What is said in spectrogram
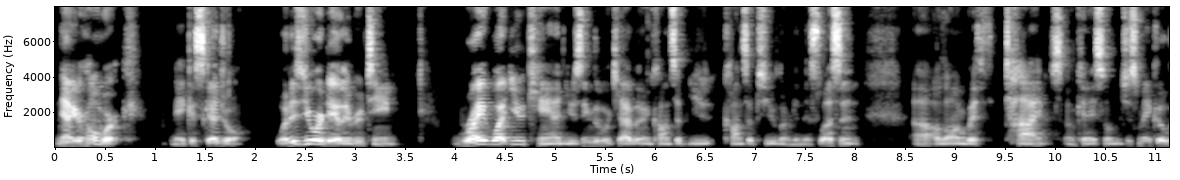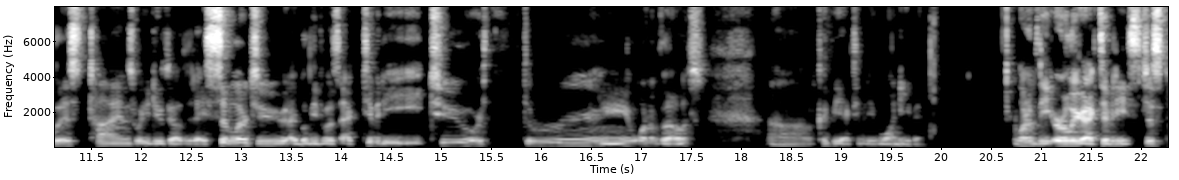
Now your homework. Make a schedule. What is your daily routine? Write what you can using the vocabulary and concept you, concepts you learned in this lesson, uh, along with times. Okay, so just make a list, times, what you do throughout the day, similar to, I believe it was activity two or three, one of those. Uh, could be activity one even one of the earlier activities. Just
